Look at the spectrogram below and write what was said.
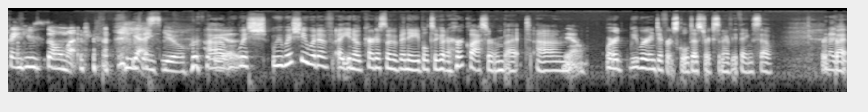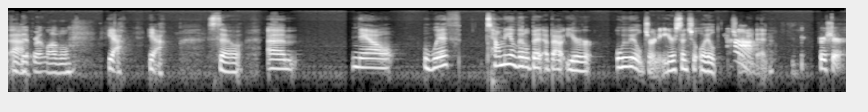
Thank you so much. yes. Thank you. Uh, Yes. we wish we wish she would have. Uh, you know, Curtis would have been able to go to her classroom, but um, yeah. We're we were in different school districts and everything. So and I But, teach a uh, different level. yeah, yeah. So um, now with tell me a little bit about your oil journey, your essential oil journey. Then For sure.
